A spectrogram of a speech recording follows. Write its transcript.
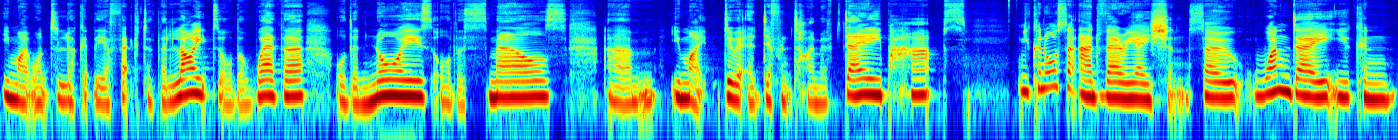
You might want to look at the effect of the light or the weather or the noise or the smells. Um, you might do it at different time of day, perhaps. You can also add variation. So one day you can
